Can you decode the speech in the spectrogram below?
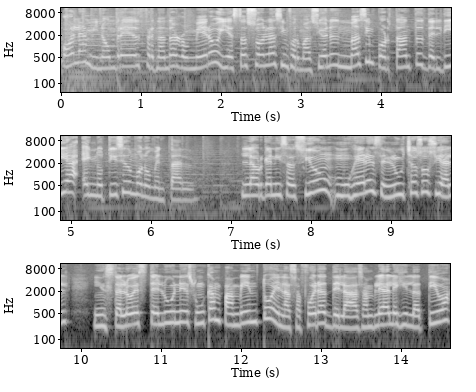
Hola, mi nombre es Fernanda Romero y estas son las informaciones más importantes del día en Noticias Monumental. La organización Mujeres en Lucha Social instaló este lunes un campamento en las afueras de la Asamblea Legislativa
